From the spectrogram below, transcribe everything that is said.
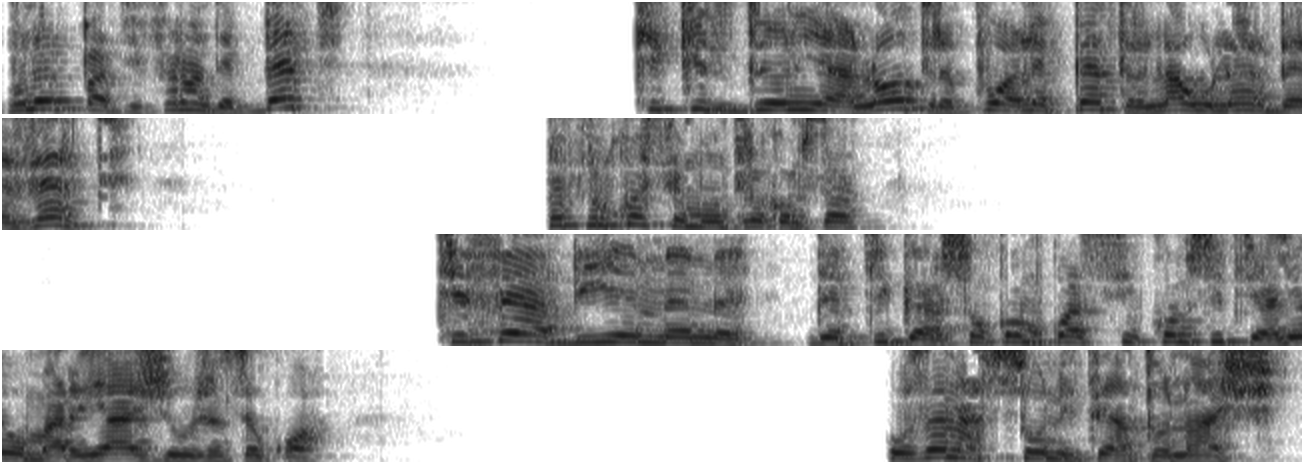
Vous n'êtes pas différents des bêtes qui quittent d'un nid à l'autre pour aller paître là où l'herbe est verte. Mais pourquoi se montrer comme ça? Tu fais habiller même des petits garçons comme, quoi, si, comme si tu allais au mariage ou je ne sais quoi. Osana son était à ton âge.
